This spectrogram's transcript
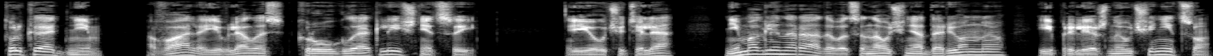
только одним — Валя являлась круглой отличницей. Ее учителя не могли нарадоваться на очень одаренную и прилежную ученицу.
